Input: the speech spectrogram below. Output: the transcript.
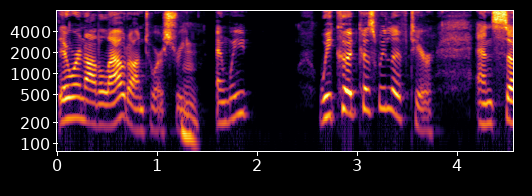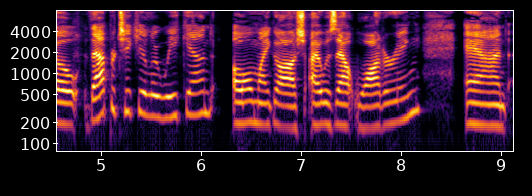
They were not allowed onto our street. Mm. And we we could because we lived here. And so that particular weekend, oh my gosh, I was out watering. And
